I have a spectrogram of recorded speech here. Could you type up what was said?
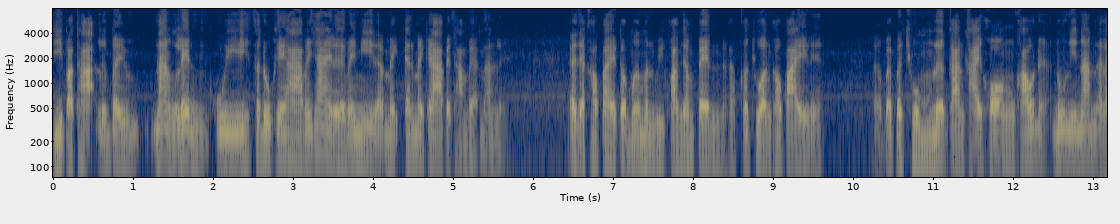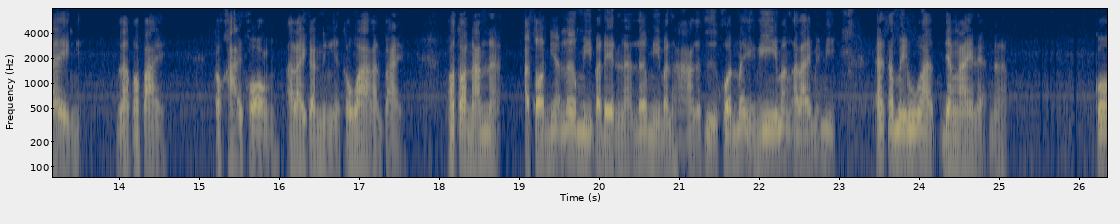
จีปะทะหรือไปนั่งเล่นคุยสนุกเฮฮาไม่ใช่เลย ไม่มีแล้วไม่แอดไม่กล้าไปทำแบบนั้นเลยแอดจะเข้าไปต่อเมื่อมันมีความจำเป็นนะครับเขาชวนเข้าไปเนี่ยไปประชุมเรื่องการขายของของเขาเนี่ยนู่นนี่นั่นอะไรอย่างเงี้ยแล้วก็ไปก็ขายของอะไรกันอย่างเงี้ยก็ว่ากันไป เพราะตอนนั้นน่ะอะตอนเนี้ยเริ่มมีประเด็นแล้ว เริ่มมีปัญหาก็คือคนไม่มีมั่งอะไรไม่มีแอดก็ไม่รู้ว่ายังไงแหละนะครับ ก็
